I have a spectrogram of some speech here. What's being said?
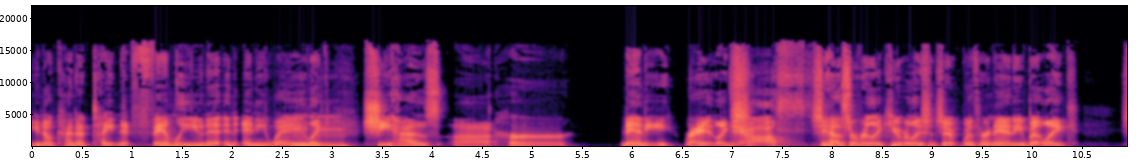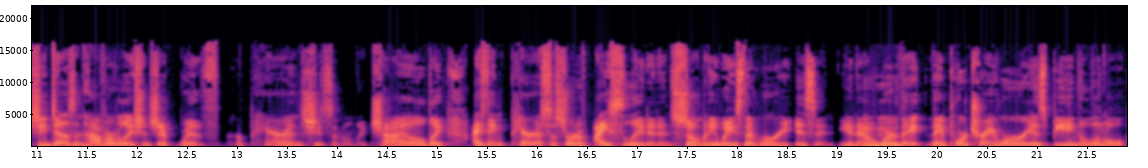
you know, kind of tight knit family unit in any way. Like, she has uh, her nanny, right? Like, Yeah. she has a really cute relationship with her nanny, but like she doesn't have a relationship with her parents. She's an only child. Like I think Paris is sort of isolated in so many ways that Rory isn't, you know, where they they portray Rory as being a little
